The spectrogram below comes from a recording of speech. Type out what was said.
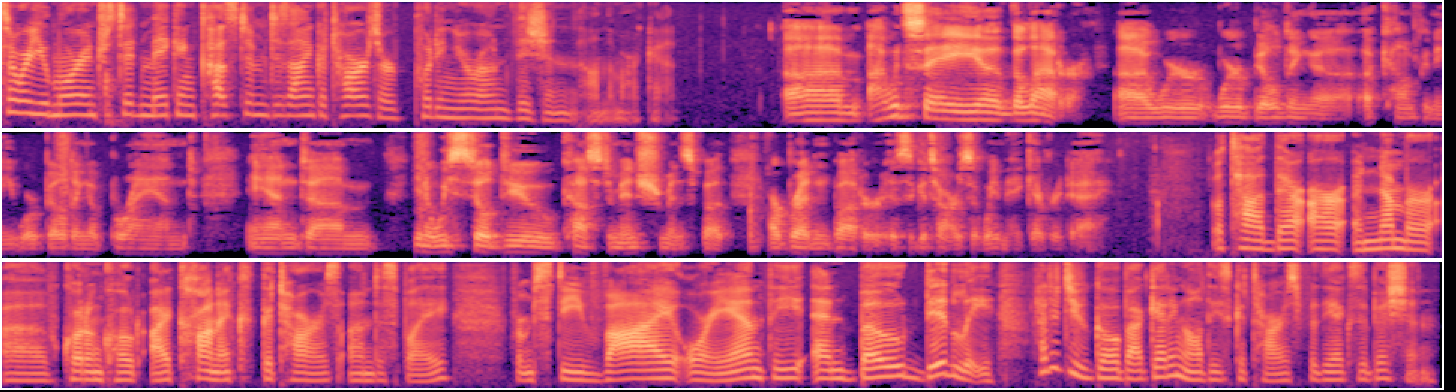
So, are you more interested in making custom design guitars or putting your own vision on the market? Um, I would say uh, the latter. Uh, we're we're building a, a, company, we're building a brand, and um, you know we still do custom instruments, but our bread and butter is the guitars that we make every day. Well, Todd, there are a number of quote unquote iconic guitars on display from Steve Vai, Orianthi, and Bo Diddley. How did you go about getting all these guitars for the exhibition?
